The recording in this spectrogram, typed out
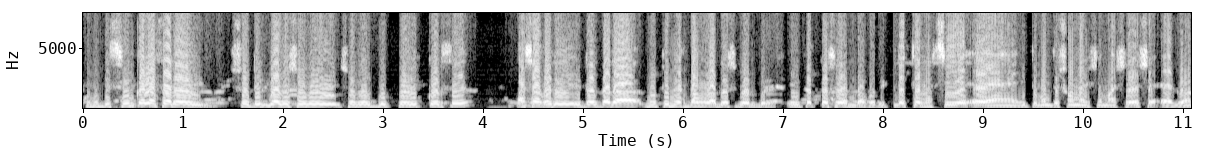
কোনো বিশৃঙ্খলা ছাড়াই সঠিকভাবে সবাই সবাই বুট প্রয়োগ করছে। আশা করি এটার দ্বারা নতুন এক বাংলাদেশ গড়বে, এই প্রত্যাশা আমরা করি। দেখতে পাচ্ছি ইতিমধ্যে সময়সীমা শেষ, এখন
